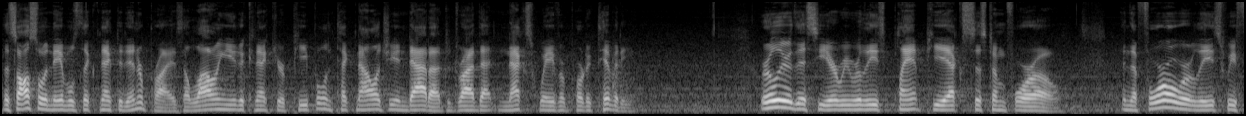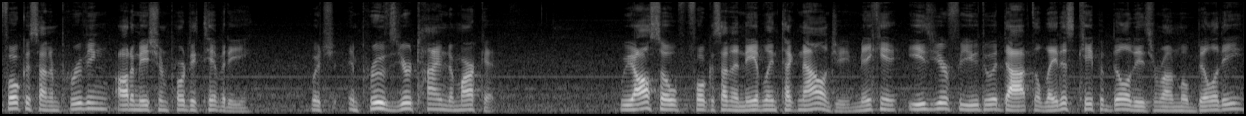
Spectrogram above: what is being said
This also enables the connected enterprise, allowing you to connect your people and technology and data to drive that next wave of productivity. Earlier this year, we released PlantPAx System 4.0. In the 4.0 release, we focus on improving automation productivity, which improves your time to market. We also focus on enabling technology, making it easier for you to adopt the latest capabilities around mobility,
